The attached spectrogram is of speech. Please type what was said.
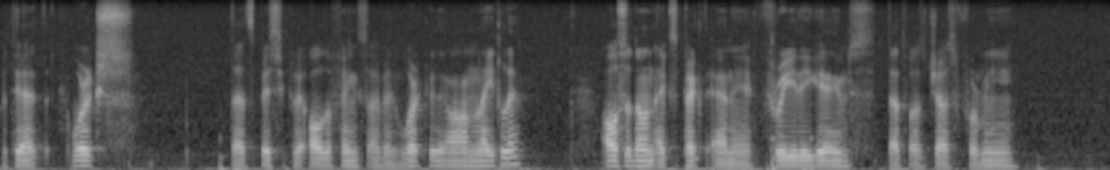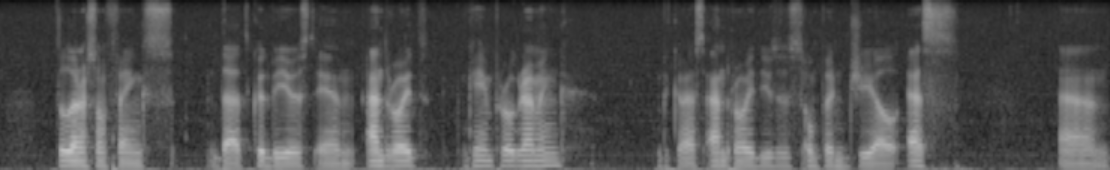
But yeah, it works. That's basically all the things I've been working on lately. Also, don't expect any 3D games. That was just for me to learn some things that could be used in Android game programming because Android uses OpenGL ES and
